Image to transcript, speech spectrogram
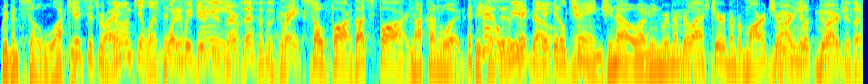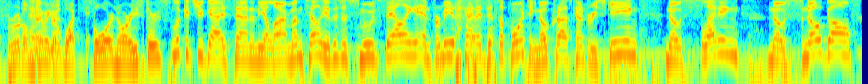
We've been so lucky. This is right? ridiculous. It's What did we do to insane. deserve this? This is great. So far, thus far, knock on wood. It's because kinda it, weird, it, though. It, will change, you know. I mean, remember last year? Remember March? March Everything is- looked good. March is a brutal and then we mistress. got what? Four nor'easters. Look at you guys sounding the alarm. I'm telling you, this is smooth sailing, and for me, it's kind of disappointing. No cross country skiing, no sledding, no snow golf.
